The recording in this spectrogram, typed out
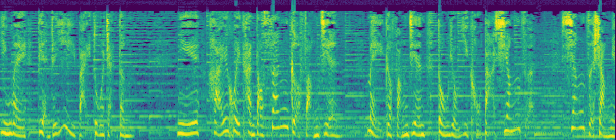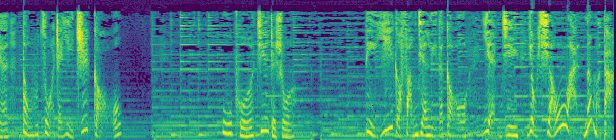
因为点着一百多盏灯。你还会看到三个房间，每个房间都有一口大箱子。”箱子上面都坐着一只狗。巫婆接着说：“第一个房间里的狗眼睛有小碗那么大，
